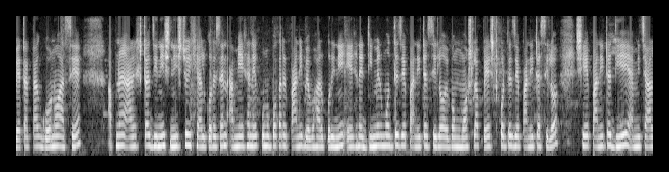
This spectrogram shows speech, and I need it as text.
ব্যাটারটা ঘন আছে। আপনার আরেকটা জিনিস নিশ্চয়ই খেয়াল করেছেন, আমি এখানে কোনো প্রকারের পানি ব্যবহার করিনি। এখানে ডিমের মধ্যে যে পানিটা ছিল এবং মশলা পেস্ট করতে যে পানিটা ছিল, সে পানিটা দিয়ে আমি চাল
